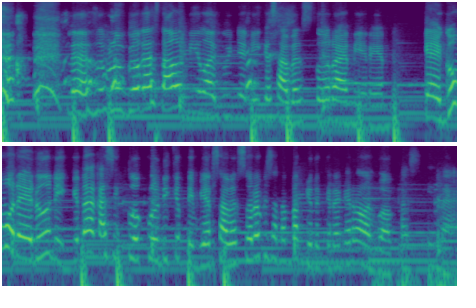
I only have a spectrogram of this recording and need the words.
Nah, sebelum gue kasih tahu nih lagunya nih ke sahabat Stura nih, Rin. Kayak gue mau nanya dulu nih, kita kasih clue-clue dikit nih, biar sahabat Stura bisa nebak gitu kira-kira lagu apa sih. Nah,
